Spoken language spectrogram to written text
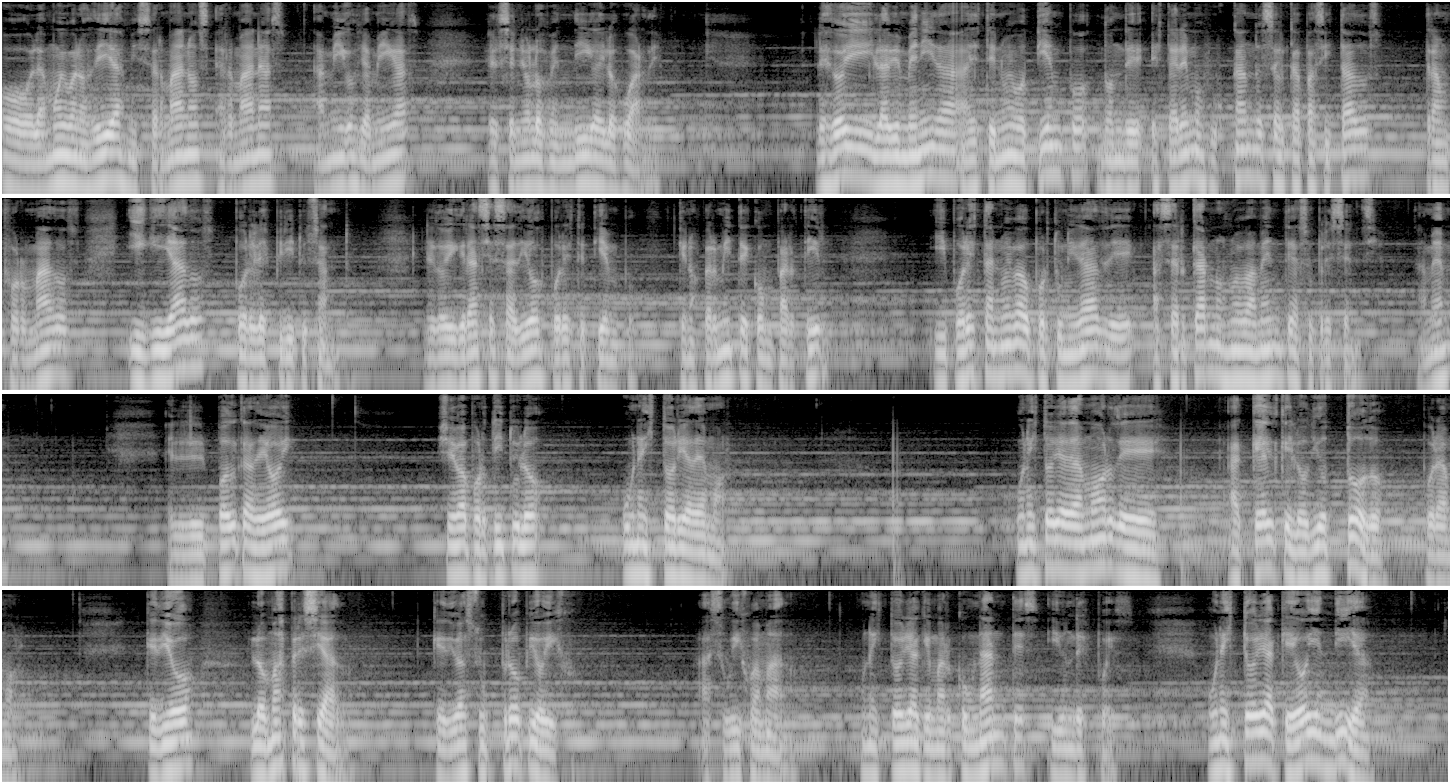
Hola, muy buenos días mis hermanos, hermanas, amigos y amigas. El Señor los bendiga y los guarde. Les doy la bienvenida a este nuevo tiempo donde estaremos buscando ser capacitados, transformados y guiados por el Espíritu Santo. Le doy gracias a Dios por este tiempo que nos permite compartir y por esta nueva oportunidad de acercarnos nuevamente a su presencia. Amén. El podcast de hoy lleva por título Una historia de amor. Una historia de amor de aquel que lo dio todo por amor, que dio lo más preciado, que dio a su propio hijo, a su hijo amado. Una historia que marcó un antes y un después. Una historia que hoy en día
